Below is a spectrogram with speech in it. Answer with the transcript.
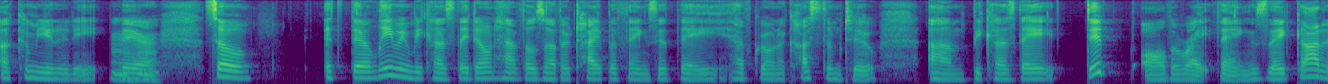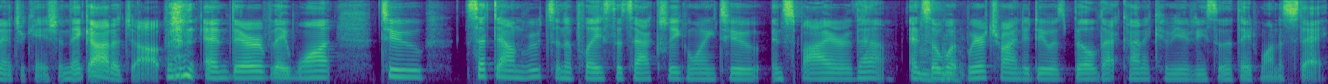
a community there mm-hmm. so it's, they're leaving because they don't have those other type of things that they have grown accustomed to um, because they did all the right things they got an education they got a job and, and they're they want to set down roots in a place that's actually going to inspire them. And mm-hmm. so, what mm-hmm. we're trying to do is build that kind of community so that they'd want to stay.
